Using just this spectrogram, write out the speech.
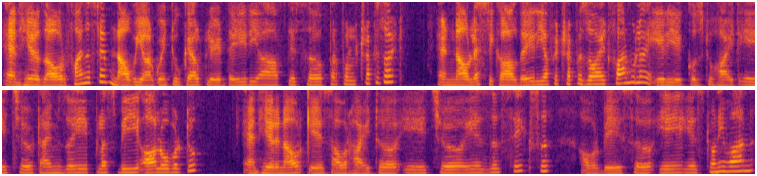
And here's our final step. Now we are going to calculate the area of this uh, purple trapezoid. And now let's recall the area of a trapezoid formula. Area equals to height h times a plus b all over 2. And here in our case, our height uh, h is 6. Our base uh, a is 21.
